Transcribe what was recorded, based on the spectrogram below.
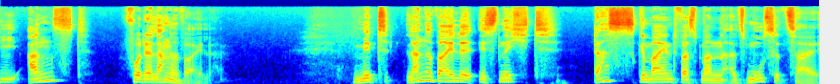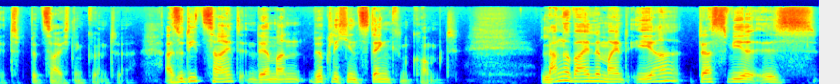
die Angst vor der Langeweile. Mit Langeweile ist nicht das gemeint, was man als Mußezeit bezeichnen könnte. Also die Zeit, in der man wirklich ins Denken kommt. Langeweile meint er, dass wir es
